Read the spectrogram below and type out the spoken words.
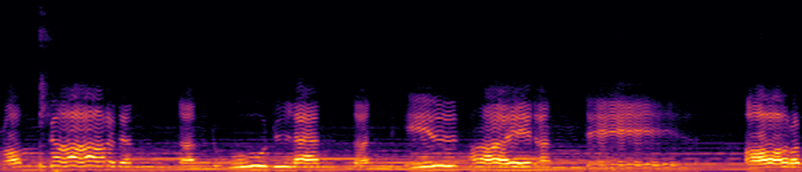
From garden and woodland and hillside and dale, our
